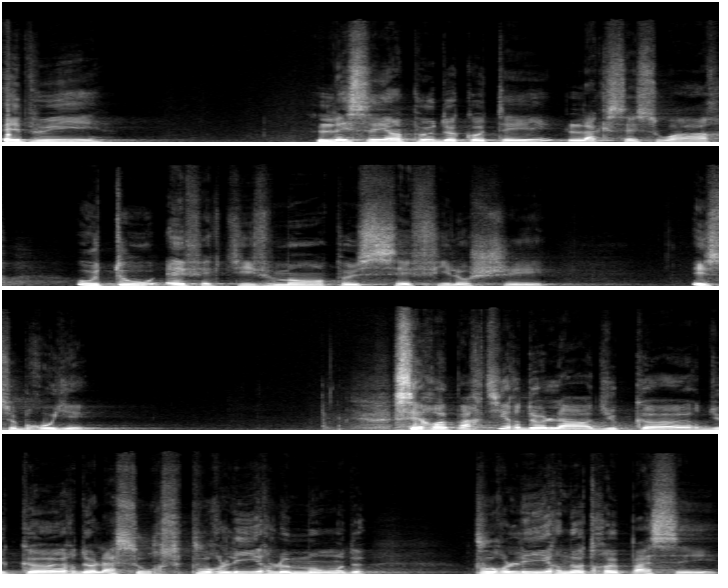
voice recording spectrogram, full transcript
Et puis, laisser un peu de côté l'accessoire où tout effectivement peut s'effilocher et se brouiller. C'est repartir de là, du cœur, du cœur, de la source, pour lire le monde, pour lire notre passé,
